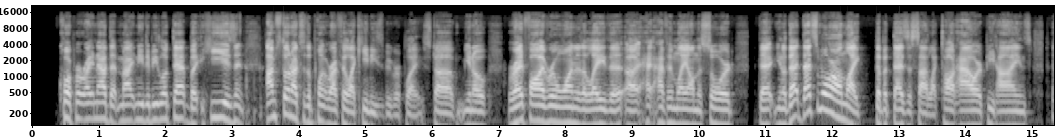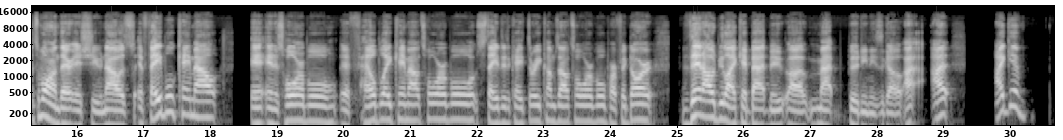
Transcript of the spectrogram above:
corporate right now that might need to be looked at, but he isn't. I'm still not to the point where I feel like he needs to be replaced. Uh, you know, Redfall, everyone wanted to lay the uh, ha- have him lay on the sword. That you know that that's more on like the Bethesda side, like Todd Howard, Pete Hines. It's more on their issue now. if Fable came out and, and it's horrible, if Hellblade came out, it's horrible. State of Decay three comes out, it's horrible. Perfect Dark. Then I would be like, okay, bad uh, Matt Booty needs to go. I I I give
